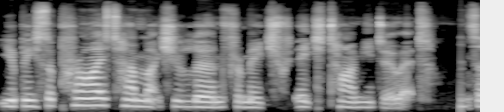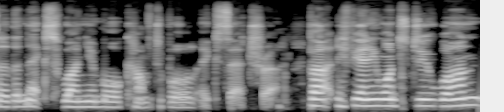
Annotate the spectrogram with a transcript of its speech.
you'll be surprised how much you learn from each each time you do it. And so the next one you're more comfortable, etc. But if you only want to do one,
